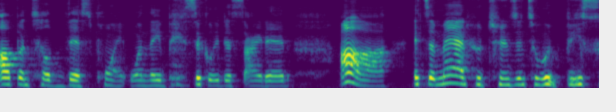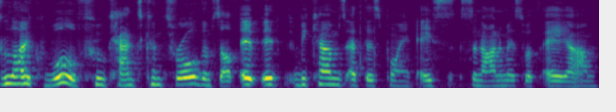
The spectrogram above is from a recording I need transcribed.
up until this point when they basically decided, ah, it's a man who turns into a beast like wolf who can't control themselves. It, it becomes at this point a synonymous with a um,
